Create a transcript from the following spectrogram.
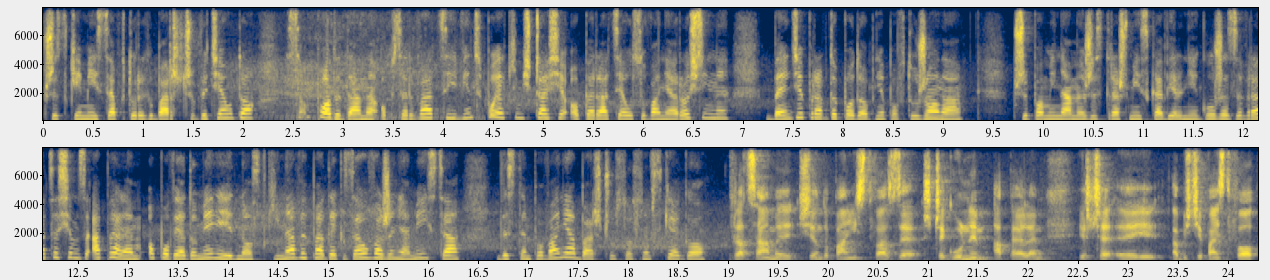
Wszystkie miejsca, w których barszcz wycięto, są poddane obserwacji, więc po jakimś czasie operacja usuwania rośliny będzie prawdopodobnie powtórzona. Przypominamy, że Straż Miejska w Wielniej Górze zwraca się z apelem o powiadomienie jednostki na wypadek zauważenia miejsca występowania barszczu sosnowskiego. Zwracamy się do Państwa ze szczególnym apelem, jeszcze y, abyście Państwo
